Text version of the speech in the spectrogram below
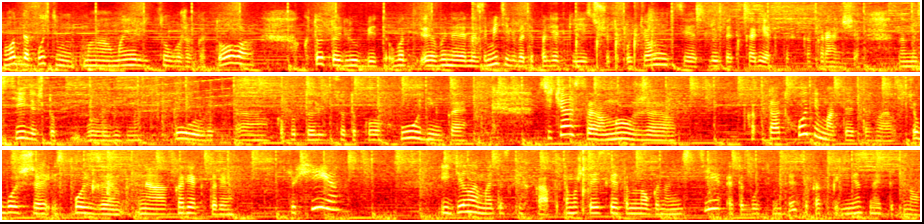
Вот, допустим, мое лицо уже готово. Кто-то любит, вот э, вы, наверное, заметили, в этой палетке есть еще такой темный цвет, любят корректор, как раньше наносили, чтобы было видно скулы, э, как будто лицо такое худенькое. Сейчас э, мы уже как-то отходим от этого, все больше используем корректоры сухие и делаем это слегка, потому что если это много нанести, это будет смотреться как пигментное пятно.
